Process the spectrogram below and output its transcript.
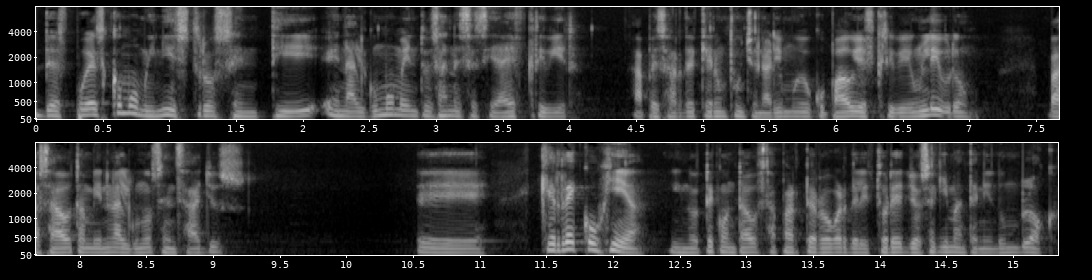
Después como ministro sentí en algún momento esa necesidad de escribir, a pesar de que era un funcionario muy ocupado y escribí un libro basado también en algunos ensayos eh, que recogía, y no te he contado esta parte, Robert, de la historia, yo seguí manteniendo un blog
